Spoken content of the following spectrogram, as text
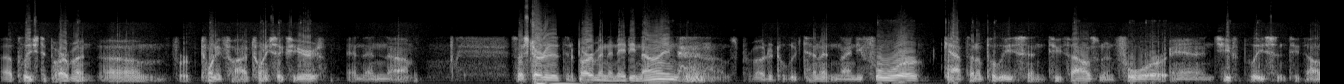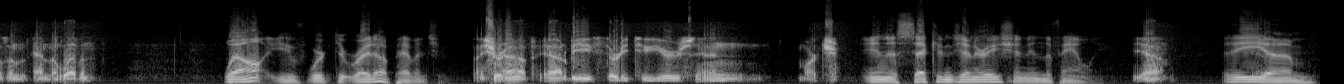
uh, Police Department um, for 25, 26 years, and then um, so I started at the department in '89. I was promoted to lieutenant in '94, captain of police in 2004, and chief of police in 2011. Well, you've worked it right up, haven't you? I sure have. Yeah, it'll be 32 years in March. In the second generation in the family. Yeah. The um,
